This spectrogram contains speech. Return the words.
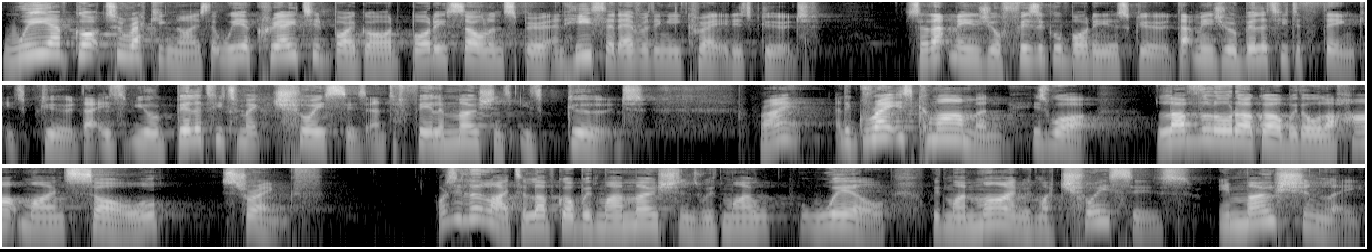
We have got to recognize that we are created by God, body, soul, and spirit, and He said everything He created is good. So that means your physical body is good. That means your ability to think is good. That is your ability to make choices and to feel emotions is good. Right? And the greatest commandment is what? Love the Lord our God with all our heart, mind, soul, strength. What does it look like to love God with my emotions, with my will, with my mind, with my choices, emotionally?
